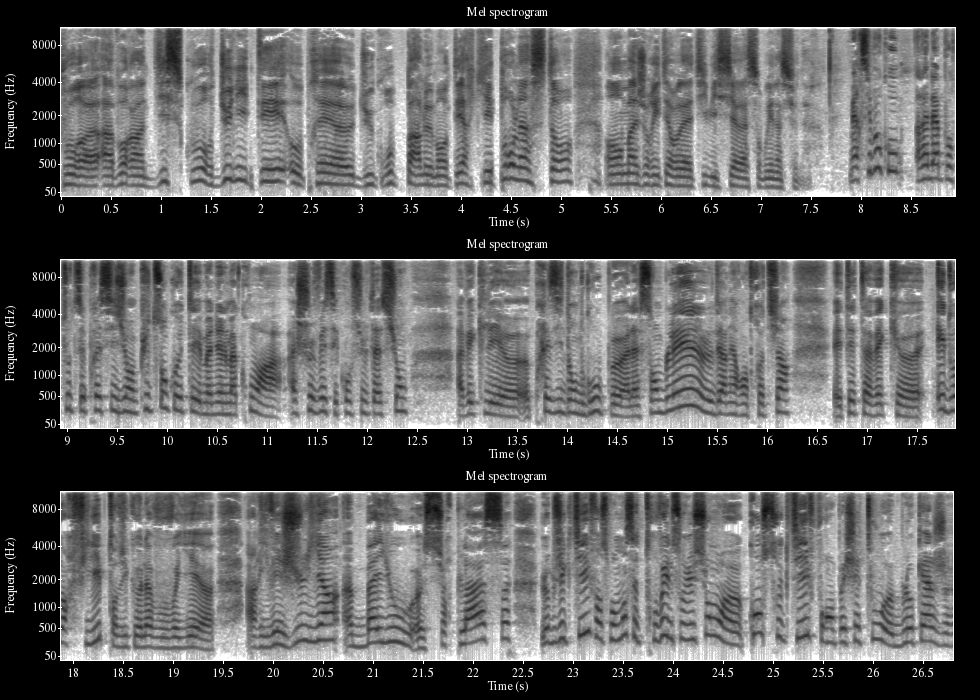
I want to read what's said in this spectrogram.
pour euh, avoir un discours d'unité auprès du groupe parlementaire qui est pour l'instant en majorité relative ici à l'Assemblée nationale. Merci beaucoup, Reda, pour toutes ces précisions. Et puis de son côté, Emmanuel Macron a achevé ses consultations avec les euh, présidents de groupe euh, à l'Assemblée. Le dernier entretien était avec euh, Édouard Philippe, tandis que là, vous voyez arriver Julien Bayou sur place. L'objectif, en ce moment, c'est de trouver une solution constructive pour empêcher tout blocage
